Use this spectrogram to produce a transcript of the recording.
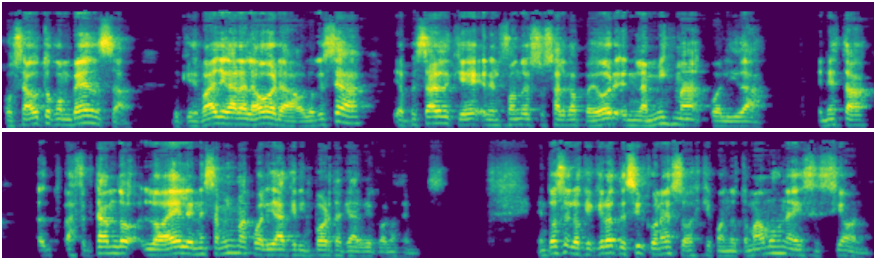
o se autoconvenza de que va a llegar a la hora o lo que sea, y a pesar de que en el fondo eso salga peor en la misma cualidad, en esta, afectándolo a él en esa misma cualidad que le importa quedar bien con los demás. Entonces, lo que quiero decir con eso es que cuando tomamos una decisión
